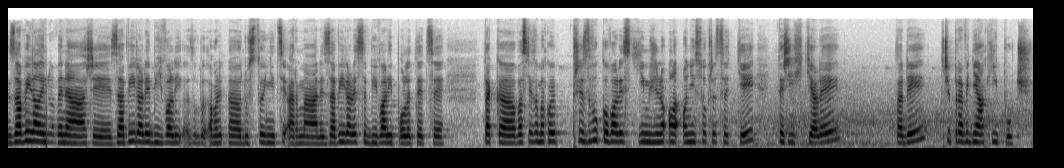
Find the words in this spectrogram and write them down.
zavírali novináři, zavírali bývalí důstojníci armády, zavírali se bývalí politici, tak eh, vlastně tam jako přizvukovali s tím, že no, ale oni jsou přece ti, kteří chtěli tady připravit nějaký puč.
